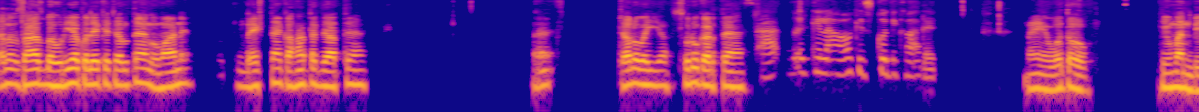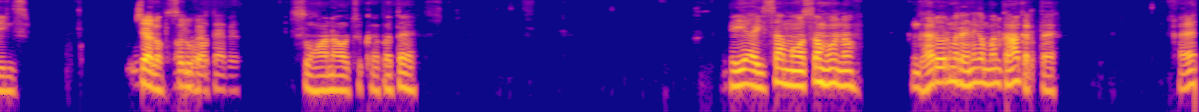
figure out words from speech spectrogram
चलो सास बहुरिया को लेके चलते हैं घुमाने। देखते हैं कहाँ तक जाते हैं। हैं? चलो भैया शुरू करते हैं। साथ के अलावा किसको दिखा रहे नहीं वो तो ह्यूमन बींग्स चलो शुरू करते हैं फिर। सुहाना हो चुका है पता है। ये ऐसा मौसम हो ना घर और में रहने का मन कहाँ करता है? है?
